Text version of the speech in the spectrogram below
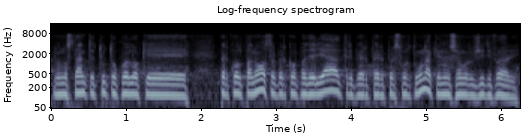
nonostante tutto quello che per colpa nostra, per colpa degli altri, per, per, per sfortuna che non siamo riusciti a fare.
